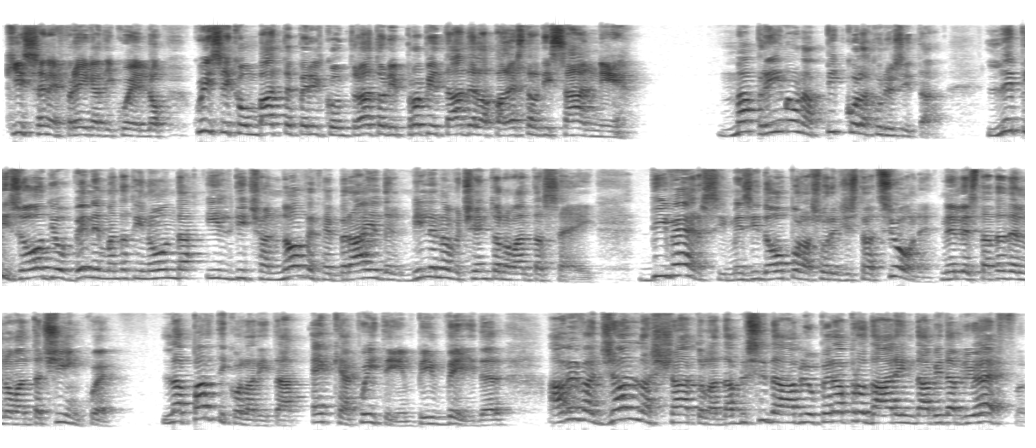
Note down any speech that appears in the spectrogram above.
chi se ne frega di quello? Qui si combatte per il contratto di proprietà della palestra di Sunny. Ma prima una piccola curiosità. L'episodio venne mandato in onda il 19 febbraio del 1996, diversi mesi dopo la sua registrazione, nell'estate del 95. La particolarità è che a quei tempi Vader aveva già lasciato la WCW per approdare in WWF.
